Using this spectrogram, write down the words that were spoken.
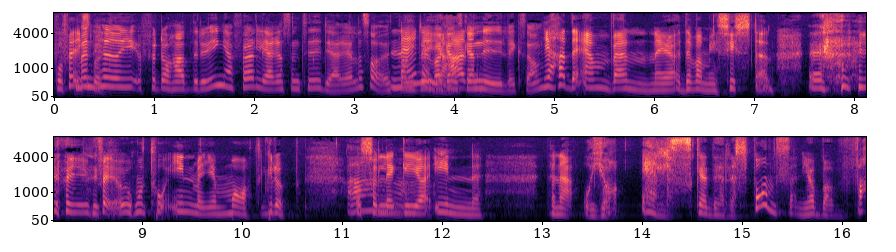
på Facebook. Men hur, för då hade du inga följare sen tidigare eller så? Utan Nej, nej, var ganska hade- ny liksom? Jag hade en vän, när jag, det var min syster. Hon tog in mig i en matgrupp. Och så Ah. lägger jag in den här. Och jag älskade responsen. Jag bara va?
